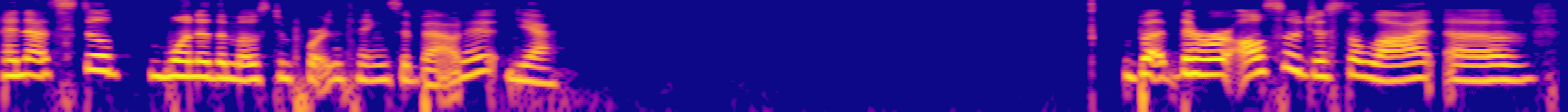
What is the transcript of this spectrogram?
and that's still one of the most important things about it Yeah. but there were also just a lot of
